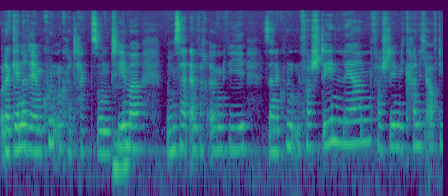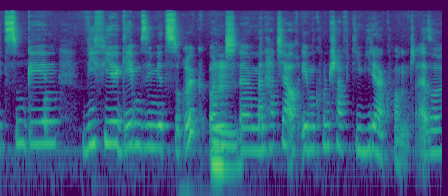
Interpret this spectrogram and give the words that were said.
oder generell im Kundenkontakt so ein mhm. Thema. Man muss halt einfach irgendwie seine Kunden verstehen lernen, verstehen, wie kann ich auf die zugehen, wie viel geben sie mir zurück und mhm. äh, man hat ja auch eben Kundschaft, die wiederkommt. Also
